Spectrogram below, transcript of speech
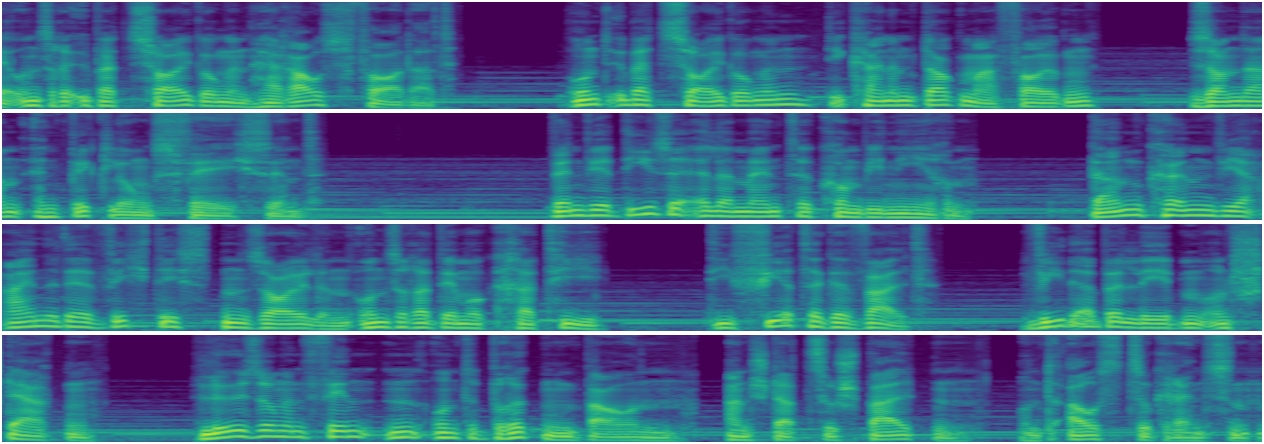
der unsere Überzeugungen herausfordert und Überzeugungen, die keinem Dogma folgen, sondern entwicklungsfähig sind. Wenn wir diese Elemente kombinieren, dann können wir eine der wichtigsten Säulen unserer Demokratie, die vierte Gewalt, wiederbeleben und stärken, Lösungen finden und Brücken bauen, anstatt zu spalten und auszugrenzen.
